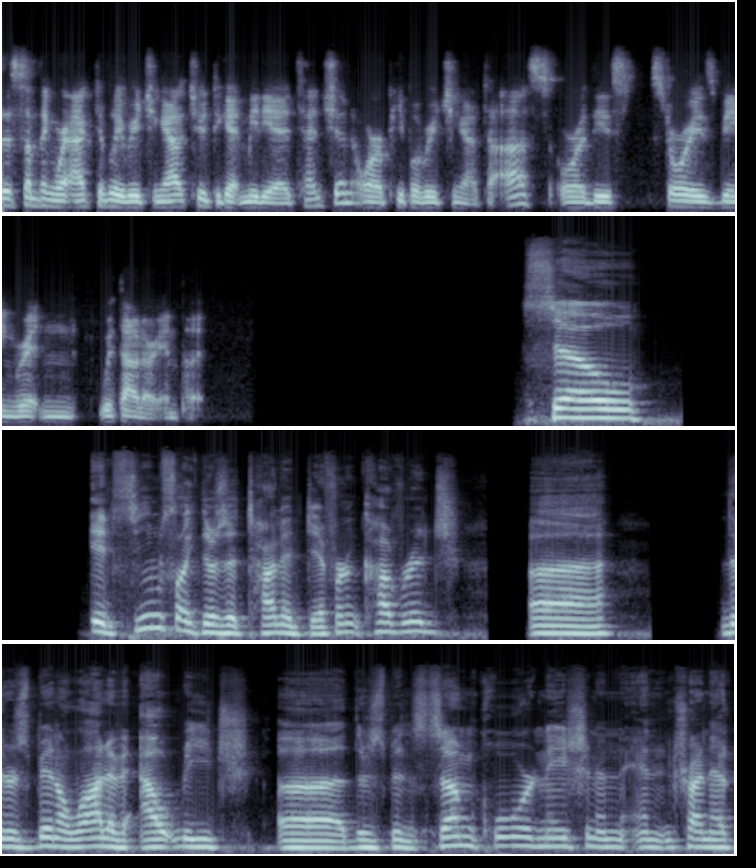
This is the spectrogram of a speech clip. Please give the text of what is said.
Is this something we're actively reaching out to to get media attention, or are people reaching out to us, or are these stories being written without our input? So it seems like there's a ton of different coverage. Uh, there's been a lot of outreach. Uh, there's been some coordination and, and trying to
